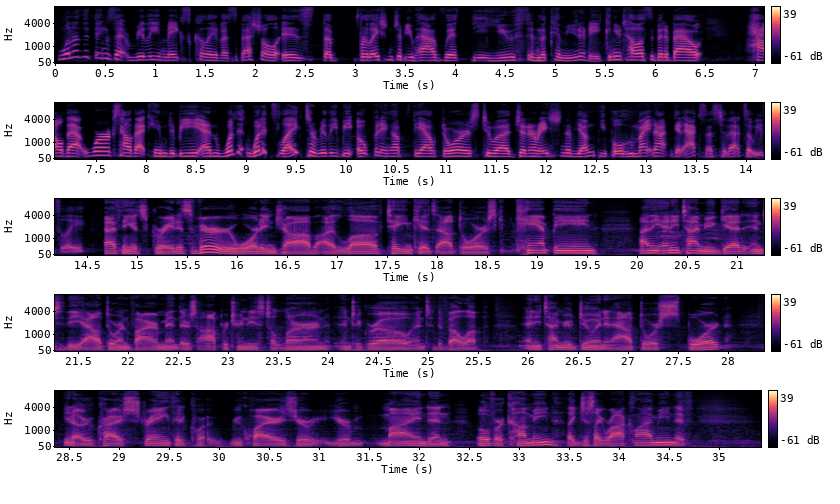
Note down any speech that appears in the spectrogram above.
One of the things that really makes Calleva special is the relationship you have with the youth in the community. Can you tell us a bit about how that works, how that came to be, and what what it's like to really be opening up the outdoors to a generation of young people who might not get access to that so easily. I think it's great. It's a very rewarding job. I love taking kids outdoors, camping. I think anytime you get into the outdoor environment, there's opportunities to learn and to grow and to develop. Anytime you're doing an outdoor sport, you know, it requires strength. It requires your your mind and overcoming. Like just like rock climbing, if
